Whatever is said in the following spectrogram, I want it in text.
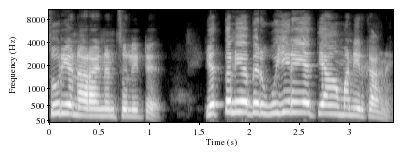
சூரிய நாராயணன் சொல்லிட்டு எத்தனையோ பேர் உயிரையே தியாகம் பண்ணியிருக்காங்கண்ணே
